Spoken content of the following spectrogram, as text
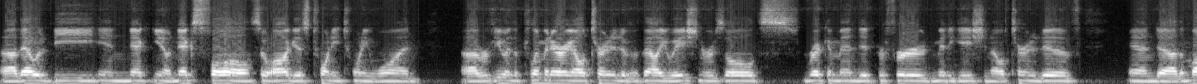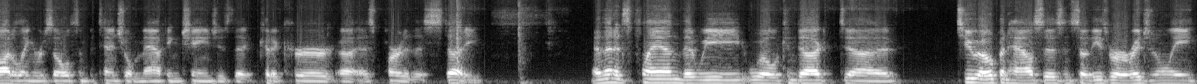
uh, that would be in next, you know, next fall, so August 2021 uh, reviewing the preliminary alternative evaluation results, recommended preferred mitigation alternative, and uh, the modeling results and potential mapping changes that could occur uh, as part of this study. And then it's planned that we will conduct uh, two open houses, and so these were originally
